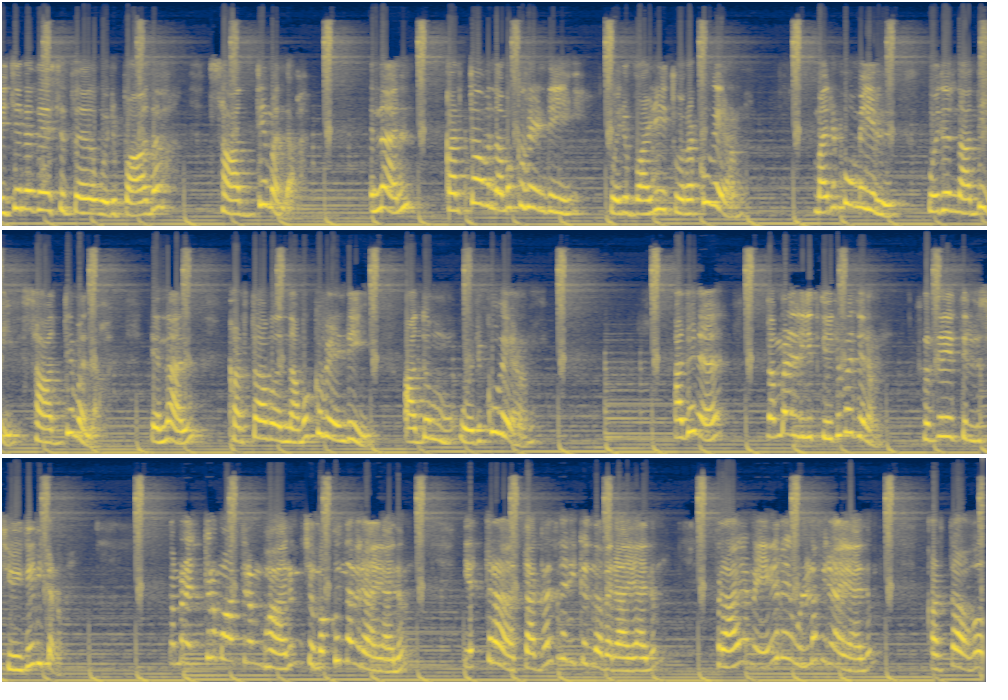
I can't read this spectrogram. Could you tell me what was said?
വിജനദേശത്ത് ഒരു പാത സാധ്യമല്ല. എന്നാൽ കർത്താവ് നമുക്ക് വേണ്ടി ഒരു വഴി തുറക്കുകയാണ്. മരുഭൂമിയിൽ ഒരു നദി സാധ്യമല്ല. എന്നാൽ കർത്താവ് നമുക്ക് വേണ്ടി അതും ഒരുക്കുകയാണ്. അതിന് നമ്മൾ ഈ തിരുവചനം ഹൃദയത്തിൽ സ്വീകരിക്കണം. നമ്മൾ എത്രമാത്രം ഭാരം ചുമക്കുന്നവരായാലും എത്ര തകർന്നിരിക്കുന്നവരായാലും പ്രായമേറെ ഉള്ളവരായാലും കർത്താവ്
